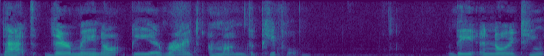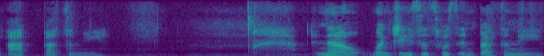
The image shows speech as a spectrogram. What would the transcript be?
that there may not be a riot among the people. The anointing at Bethany. Now, when Jesus was in Bethany,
